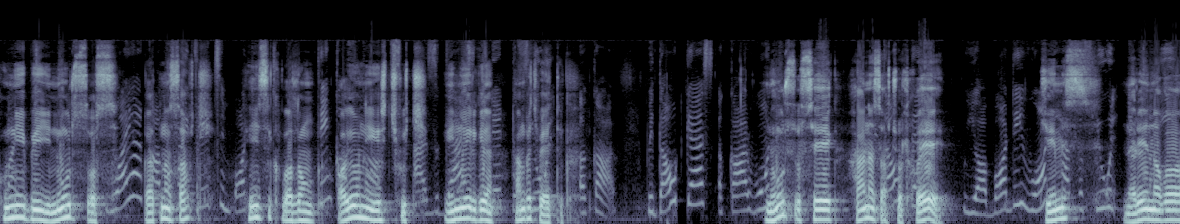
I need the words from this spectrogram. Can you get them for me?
Хүний бие нүүрс ус гаднаас авч физик болон оюуны эрч хүч, энерги хангаж байдаг. Нүүрс усыг хаанаас авч болох вэ? Жимс, нарийн ногоо,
